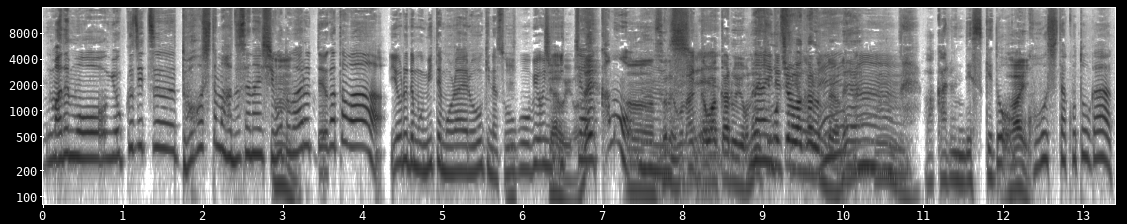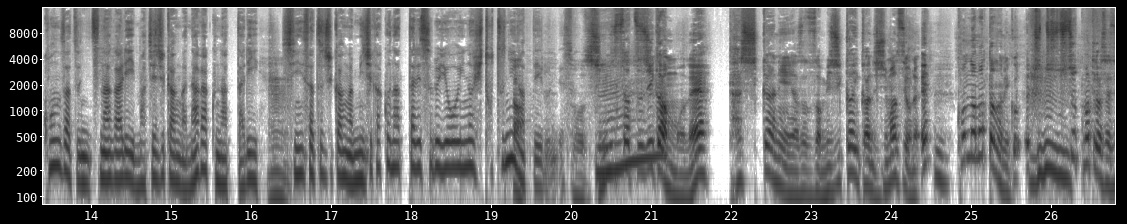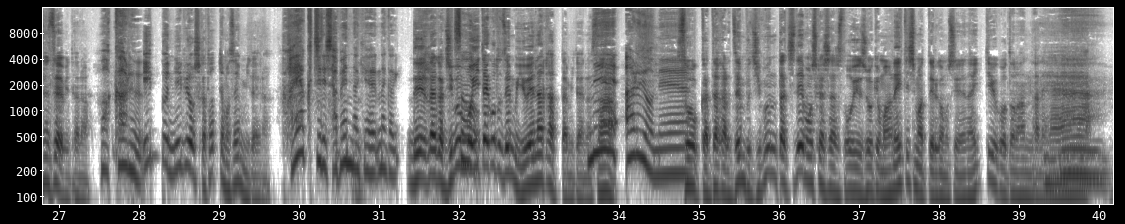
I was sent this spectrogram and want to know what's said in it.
まあでも翌日どうしても外せない仕事があるっていう方は、夜でも見てもらえる大きな総合病院に行っちゃうかも。うん、それもなんかわかるよね気持ちはわかるんだよね。うん。わかるんですけど、はい。こうしたことが混雑につながり、待ち時間が長くなったり、うん。診察時間が短くなったりする要因の一つになっているんです。そう、診察時間もね、確かに安里さん短い感じしますよね。え、うん。こんな待ったのにちょちょ ちょっと待ってください先生。みたいな。わかる。1分2秒しか経ってませんみたいな。早口で喋んなきゃなんかでなんか自分も言いたいこと全部言えなかったみたいなさ、ねあるよね。そうかだから全部自分たちでもしかしたらそういう状況を招いてしまっているかもしれないっていうことなんだね。うん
